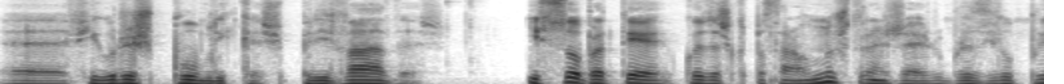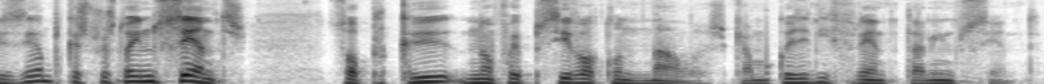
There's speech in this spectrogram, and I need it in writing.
uh, figuras públicas, privadas, e sobre até coisas que se passaram no estrangeiro, Brasil, por exemplo, que as pessoas estão inocentes, só porque não foi possível condená-las, que é uma coisa diferente de estar inocente.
